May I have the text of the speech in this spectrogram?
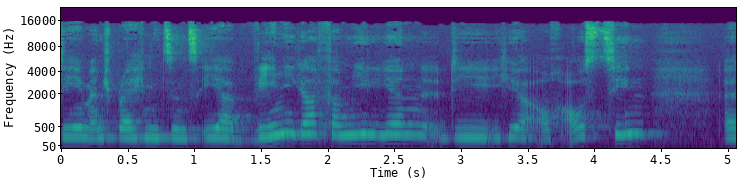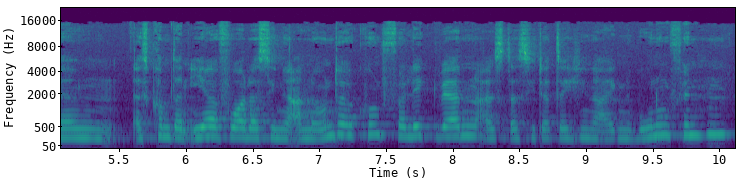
dementsprechend sind es eher weniger Familien, die hier auch ausziehen. Ähm, es kommt dann eher vor, dass sie in eine andere Unterkunft verlegt werden, als dass sie tatsächlich eine eigene Wohnung finden.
